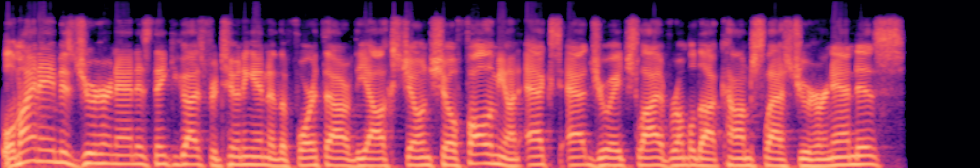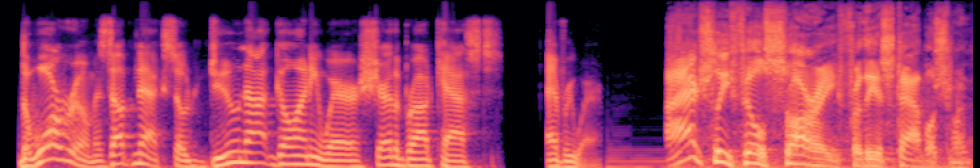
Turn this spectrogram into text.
Well, my name is Drew Hernandez. Thank you guys for tuning in to the fourth hour of the Alex Jones Show. Follow me on X at Drew H Live, rumble.com slash Drew Hernandez. The War Room is up next, so do not go anywhere. Share the broadcast everywhere. I actually feel sorry for the establishment.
